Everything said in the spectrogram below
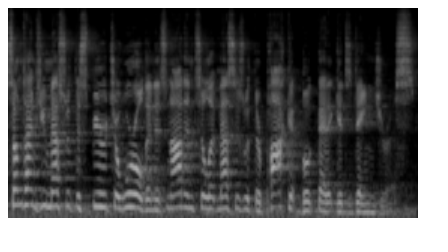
Sometimes you mess with the spiritual world, and it's not until it messes with their pocketbook that it gets dangerous.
